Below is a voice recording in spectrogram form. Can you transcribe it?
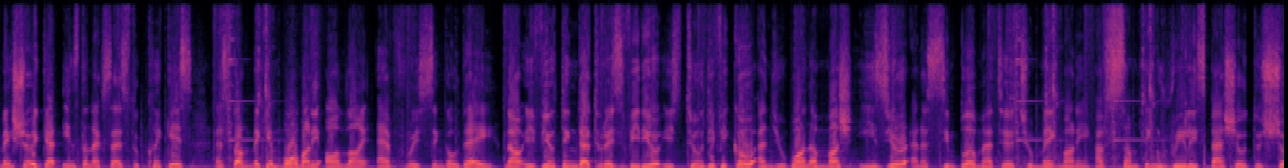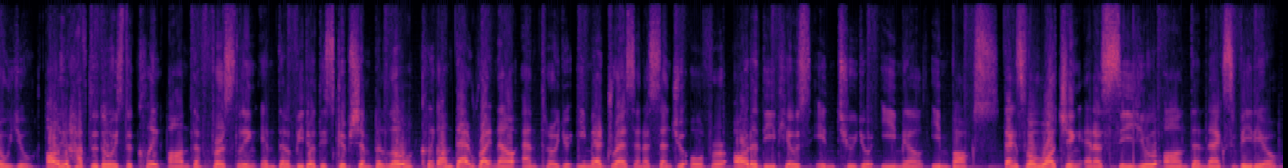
make sure you get instant access to Clickies and start making more money online every single day. Now if you think that today's video is too difficult and you want a much easier and a simpler method to make money, I have something really special to show you. All you have to do is to click on the first link in the video description below. Click on that right now, enter your email address and I'll send you over all the details into your email inbox. Thanks for watching and I'll see you on the next video.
